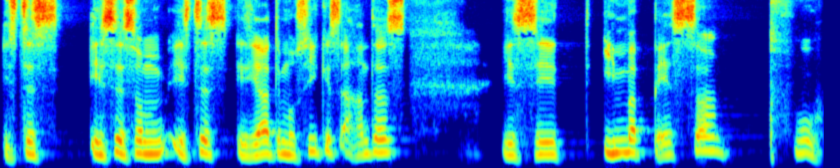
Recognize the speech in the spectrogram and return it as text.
Ist es, ist es um, ist es, ja, die Musik ist anders, ist sie immer besser? Puh.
